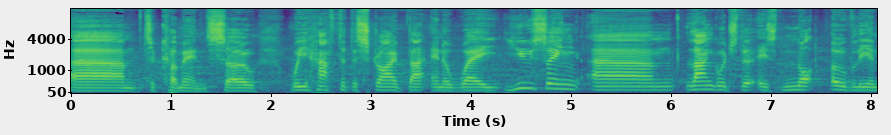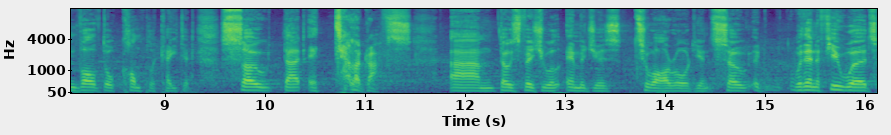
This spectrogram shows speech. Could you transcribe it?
um, to come in. So we have to describe that in a way using um, language that is not overly involved or complicated so that it telegraphs. Um, those visual images to our audience. So, it, within a few words,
